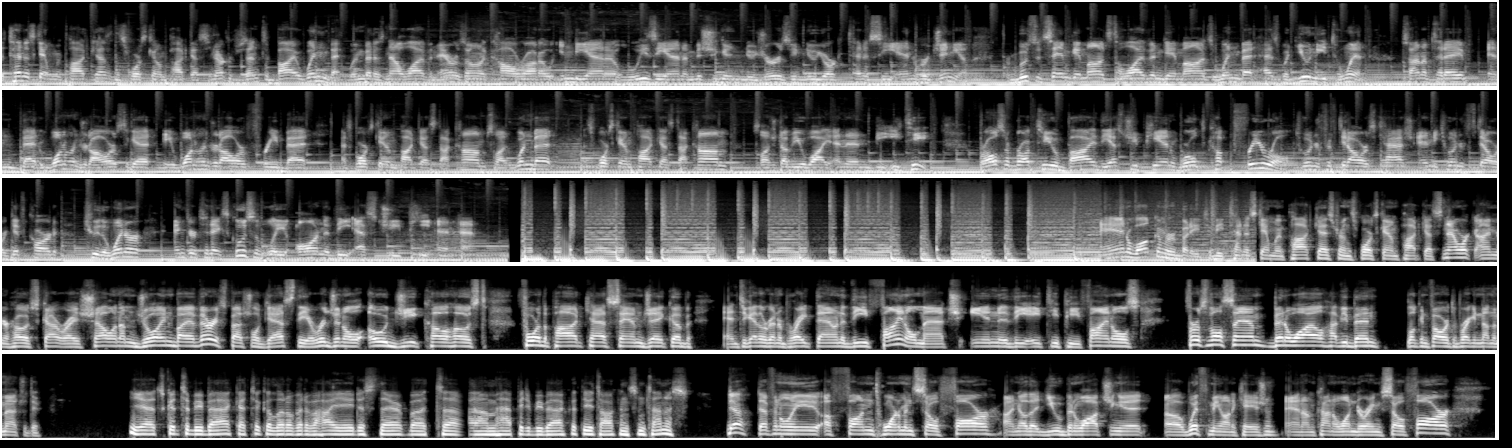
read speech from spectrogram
The Tennis Gambling Podcast and the Sports Gambling Podcast are presented by WynnBET. WynnBET is now live in Arizona, Colorado, Indiana, Louisiana, Michigan, New Jersey, New York, Tennessee, and Virginia. From boosted same game odds to live in game odds, WynnBET has what you need to win. Sign up today and bet $100 to get a $100 free bet at sportsgamblingpodcast.com slash wynnbet at sportsgamblingpodcast.com slash W-Y-N-N-B-E-T. We're also brought to you by the SGPN World Cup free roll, $250 cash and a $250 gift card to the winner. Enter today exclusively on the SGPN app. And welcome everybody to the Tennis Gambling Podcast here on the Sports Gambling Podcast Network. I'm your host, Scott Reichel, and I'm joined by a very special guest, the original OG co-host for the podcast, Sam Jacob. And together we're going to break down the final match in the ATP Finals. First of all, Sam, been a while. Have you been? Looking forward to breaking down the match with you. Yeah, it's good to be back. I took a little bit of a hiatus there, but uh, I'm happy to be back with you talking some tennis. Yeah, definitely a fun tournament so far. I know that you've been watching it uh, with me on occasion, and I'm kind of wondering so far,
